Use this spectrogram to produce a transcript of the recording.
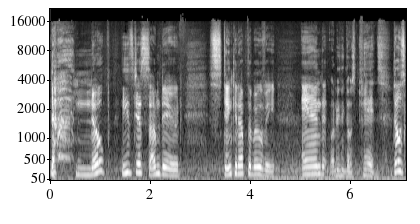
nope, he's just some dude stinking up the movie, and what do you think those kids? those,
